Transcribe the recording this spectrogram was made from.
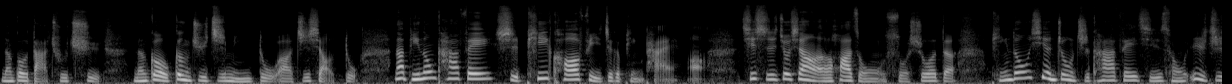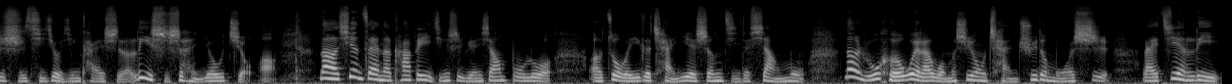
能够打出去，能够更具知名度啊，知晓度。那屏东咖啡是 P Coffee 这个品牌啊，其实就像呃华总所说的，屏东县种植咖啡其实从日治时期就已经开始了，历史是很悠久啊。那现在呢，咖啡已经是原乡部落呃作为一个产业升级的项目。那如何未来我们是用产区的模式来建立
